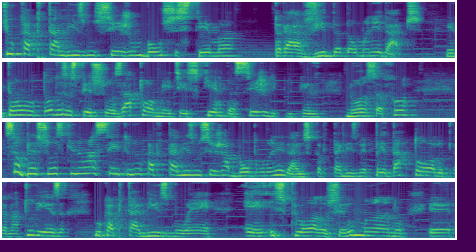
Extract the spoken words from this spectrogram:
que o capitalismo seja um bom sistema para a vida da humanidade. Então, todas as pessoas atualmente à esquerda, seja de que nuance for, são pessoas que não aceitam que o capitalismo seja bom para a humanidade. O capitalismo é predatório para a natureza, o capitalismo é, é explora o ser humano, é,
